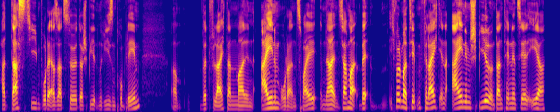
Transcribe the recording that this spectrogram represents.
hat das Team, wo der Ersatztorhüter spielt, ein Riesenproblem. Ähm, wird vielleicht dann mal in einem oder in zwei, nein, sag mal, ich würde mal tippen, vielleicht in einem Spiel und dann tendenziell eher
